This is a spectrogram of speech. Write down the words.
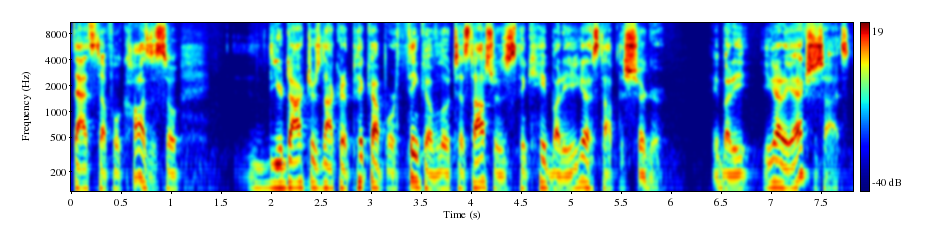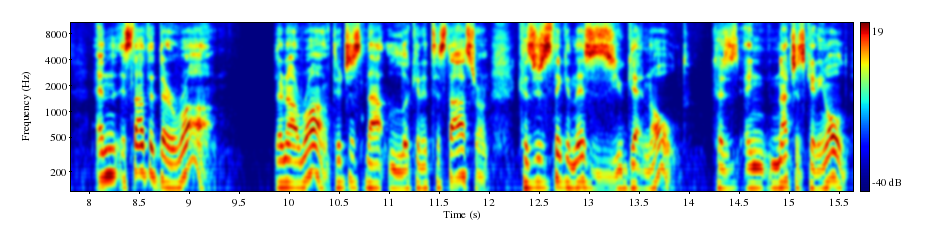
That stuff will cause it. So your doctor's not going to pick up or think of low testosterone. Just think, hey, buddy, you got to stop the sugar. Hey, buddy, you got to exercise. And it's not that they're wrong. They're not wrong. They're just not looking at testosterone because they're just thinking this is you getting old. Because and not just getting old,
